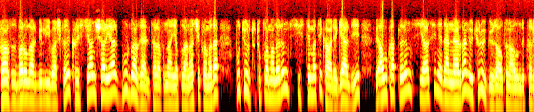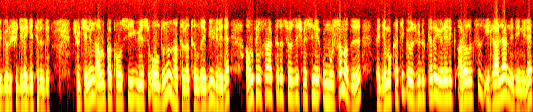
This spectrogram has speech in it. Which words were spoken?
Fransız Barolar Birliği Başkanı Christian Charrier Bournazel tarafından yapılan açıklamada bu tür tutuklamaların sistematik hale geldiği ve avukatların siyasi nedenlerden ötürü gözaltına alındıkları görüşü dile getirildi. Türkiye'nin Avrupa Konseyi üyesi olduğunun hatırlatıldığı bildiride Avrupa İnsan Hakları Sözleşmesi'ni umursamadığı ve demokratik özgürlüklere yönelik aralıksız ihlaller nedeniyle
